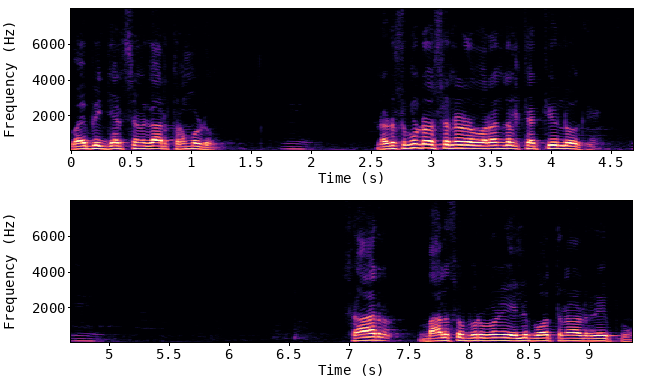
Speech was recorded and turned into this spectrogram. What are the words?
వైపి జడ్సన్ గారు తమ్ముడు నడుచుకుంటూ వస్తున్నాడు వరంగల్ చర్చిలోకి. సార్ బాలసుబ్రహ్మణ్యం వెళ్ళిపోతున్నాడు రేపు.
